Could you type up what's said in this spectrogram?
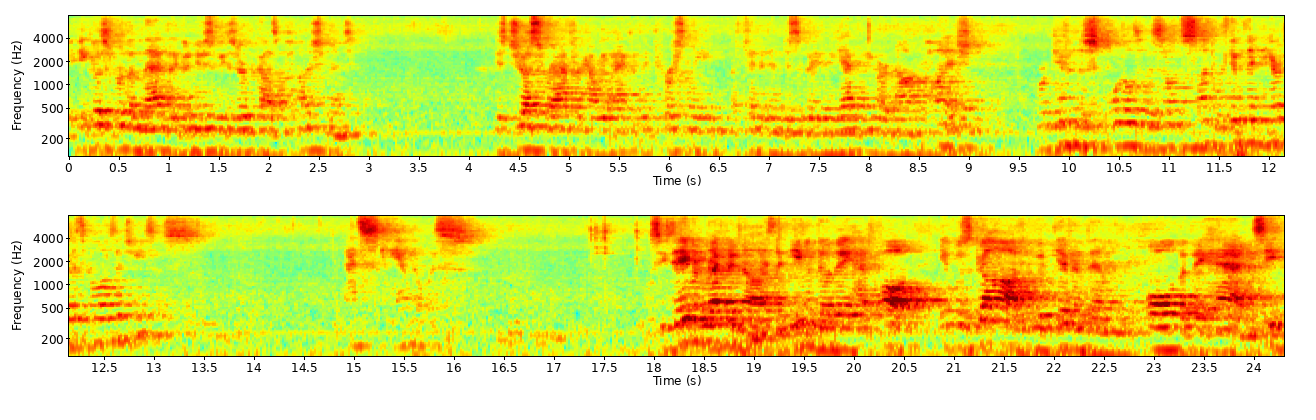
It goes further than that. The good news we deserve God's punishment is just wrath for how we actively, personally offended Him, disobeyed Him, yet we are not punished. We're given the spoils of His own Son. We're given the inheritance that belongs to Jesus. That's scandalous. See, David recognized that even though they had fought, it was God who had given them all that they had. You see,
